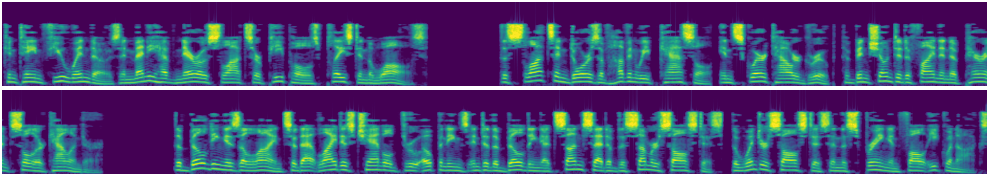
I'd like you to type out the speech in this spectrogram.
contain few windows and many have narrow slots or peepholes placed in the walls. The slots and doors of Hovenweep Castle, in Square Tower Group, have been shown to define an apparent solar calendar. The building is aligned so that light is channeled through openings into the building at sunset of the summer solstice, the winter solstice and the spring and fall equinox.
